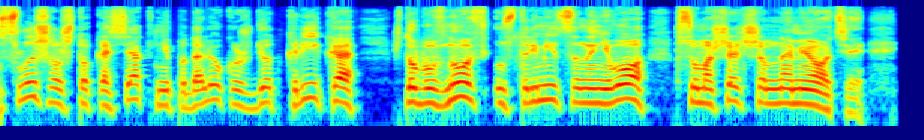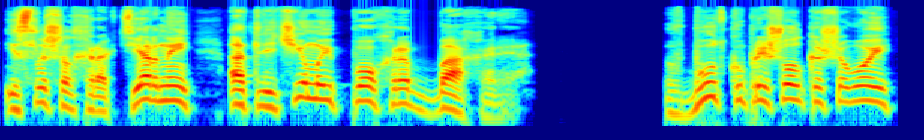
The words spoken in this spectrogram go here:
слышал, что косяк неподалеку ждет крика, чтобы вновь устремиться на него в сумасшедшем намете, и слышал характерный, отличимый похрап бахаря. В будку пришел кошевой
